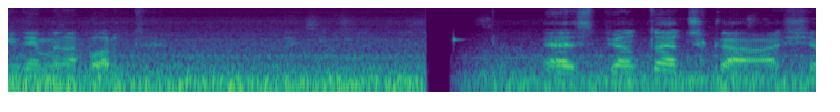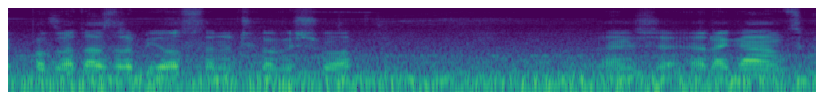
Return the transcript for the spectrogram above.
gniemy na port. Jest piąteczka, a się pogoda zrobiło, słoneczko wyszło. Także elegancko.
